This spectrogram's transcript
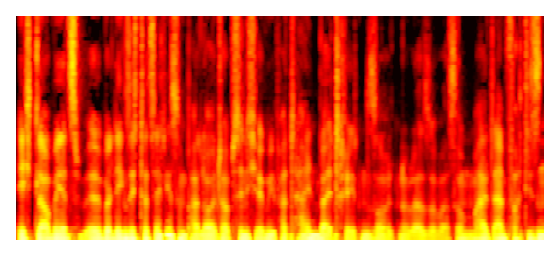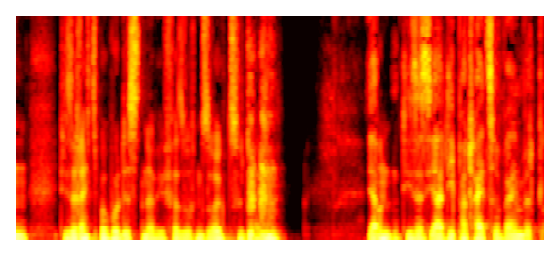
ich glaube, jetzt überlegen sich tatsächlich so ein paar Leute, ob sie nicht irgendwie Parteien beitreten sollten oder sowas, um halt einfach diesen, diese Rechtspopulisten irgendwie versuchen zurückzudrängen. Ja, Und- dieses Jahr die Partei zu wählen wird,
